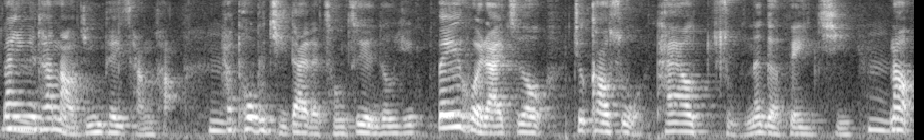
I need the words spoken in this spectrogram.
那因为他脑筋非常好，嗯、他迫不及待的从资源中心飞回来之后，就告诉我他要组那个飞机。嗯、那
